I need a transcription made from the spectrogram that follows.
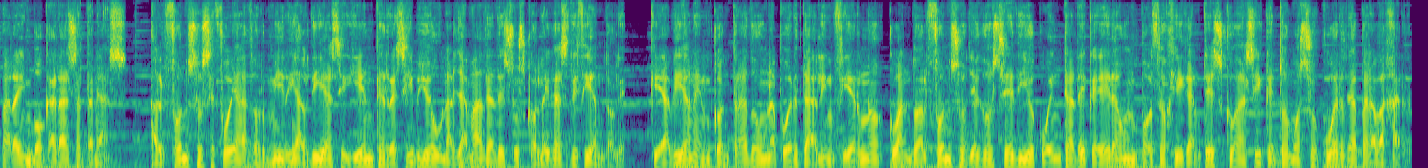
Para invocar a Satanás. Alfonso se fue a dormir y al día siguiente recibió una llamada de sus colegas diciéndole que habían encontrado una puerta al infierno, cuando Alfonso llegó se dio cuenta de que era un pozo gigantesco así que tomó su cuerda para bajar.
